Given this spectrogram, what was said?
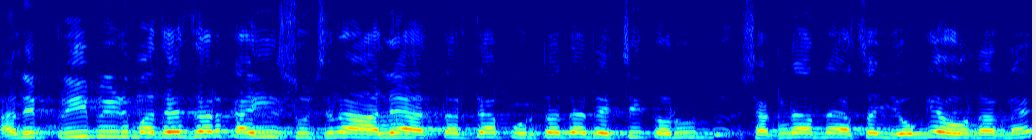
आणि प्री बीडमध्ये जर काही सूचना आल्या तर त्या पूर्तता त्याची करू शकणार नाही असं योग्य होणार नाही.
